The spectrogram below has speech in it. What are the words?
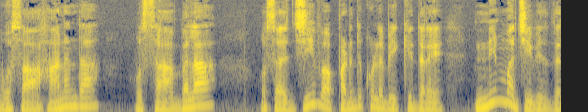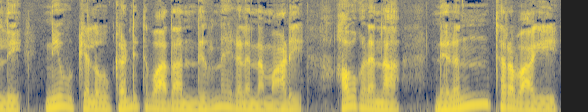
ಹೊಸ ಆನಂದ, ಹೊಸ ಬಲ, ಹೊಸ ಜೀವ ಪಡೆದುಕೊಳ್ಳಬೇಕಿದ್ದರೆ, ನಿಮ್ಮ ಜೀವಿತದಲ್ಲಿ ನೀವು ಕೆಲವು ಖಂಡಿತವಾದ ನಿರ್ಣಯಗಳನ್ನು ಮಾಡಿ, ಅವುಗಳನ್ನು ನಿರಂತರವಾಗಿ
